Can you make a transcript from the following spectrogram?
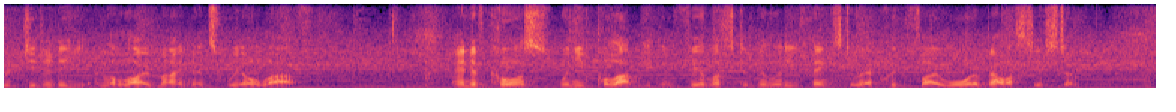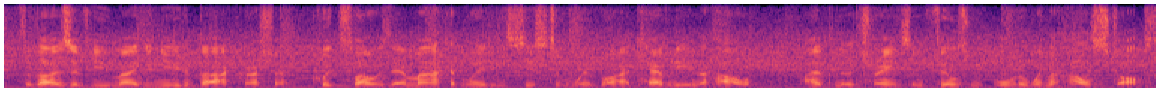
rigidity and the low maintenance we all love. And of course, when you pull up you can feel the stability thanks to our QuickFlow water ballast system. For those of you who may be new to Bar Crusher, QuickFlow is our market leading system whereby a cavity in the hull, open at the transom, fills with water when the hull stops,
